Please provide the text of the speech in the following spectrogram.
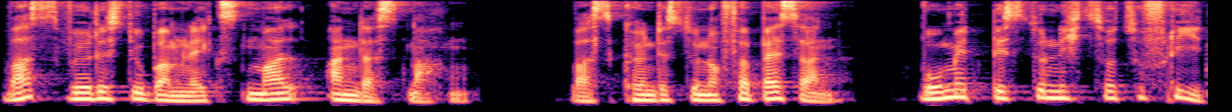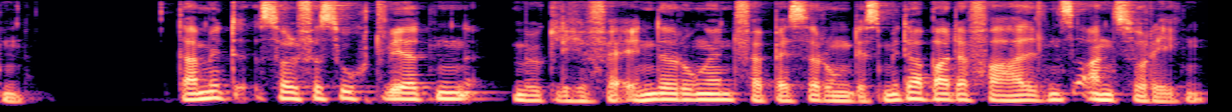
was würdest du beim nächsten Mal anders machen? Was könntest du noch verbessern? Womit bist du nicht so zufrieden? Damit soll versucht werden, mögliche Veränderungen, Verbesserung des Mitarbeiterverhaltens anzuregen.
